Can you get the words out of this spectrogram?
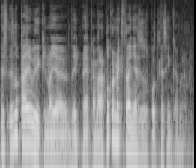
Es, es, lo padre, güey, de que no haya, de, no haya cámara. ¿A poco no extrañas esos podcasts sin cámara, güey?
